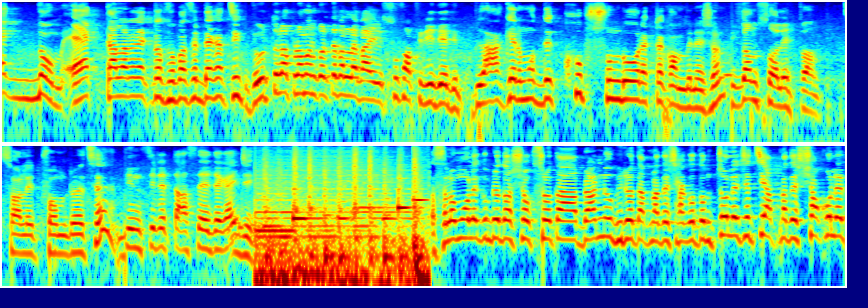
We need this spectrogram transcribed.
একদম এক কালারের একটা সোফা সেট দেখাচ্ছি। জোর তোলা প্রমাণ করতে পারলে ভাই সোফা ফ্রি দিয়ে দিব। ব্ল্যাকের মধ্যে খুব সুন্দর একটা কম্বিনেশন একদম সলিড ফর্ম সলিড ফর্ম রয়েছে। তিন সিটেরটা আছে এই জায়গায়। জি। আসসালামু আলাইকুম প্রিয় দর্শক শ্রোতা ব্র্যান্ড নিউ ভিডিওতে আপনাদের স্বাগতম। চলে এসেছি আপনাদের সকলের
